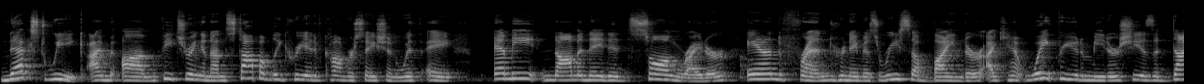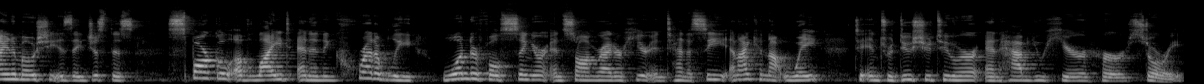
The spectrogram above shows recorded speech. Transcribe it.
Next week, I'm um, featuring an unstoppably creative conversation with a Emmy nominated songwriter and friend. Her name is Risa Binder. I can't wait for you to meet her. She is a dynamo. She is a just this sparkle of light and an incredibly wonderful singer and songwriter here in Tennessee. And I cannot wait to introduce you to her and have you hear her story.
